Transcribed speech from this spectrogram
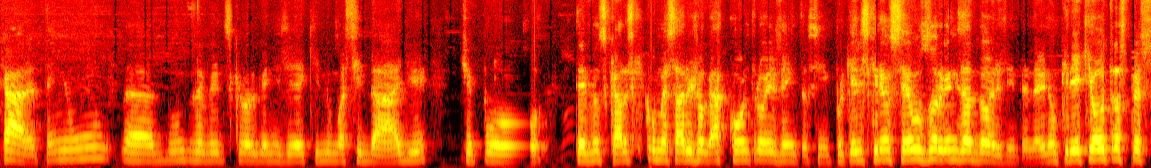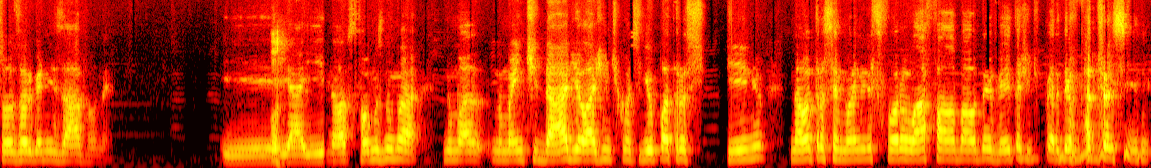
Cara, tem um, uh, um dos eventos que eu organizei aqui numa cidade, tipo, teve uns caras que começaram a jogar contra o evento, assim, porque eles queriam ser os organizadores, entendeu? E não queria que outras pessoas organizavam, né? E, e aí nós fomos numa, numa, numa entidade, lá a gente conseguiu patrocínio, na outra semana eles foram lá falar mal do evento, a gente perdeu o patrocínio.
